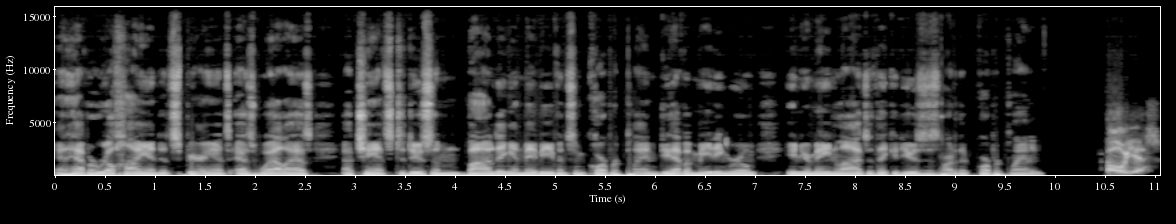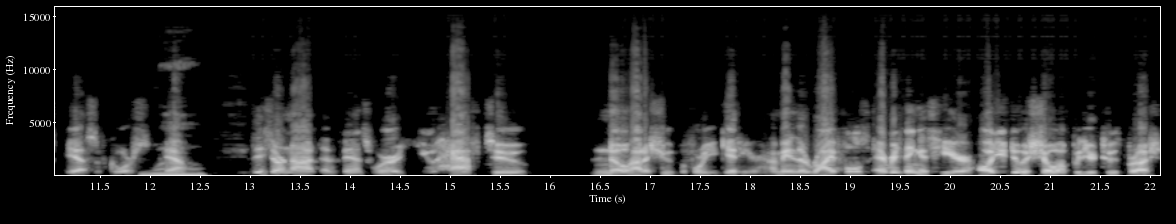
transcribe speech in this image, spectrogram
and have a real high end experience as well as a chance to do some bonding and maybe even some corporate planning. Do you have a meeting room in your main lodge that they could use as part of their corporate planning? Oh, yes. Yes, of course. Wow. Yeah. These are not events where you have to know how to shoot before you get here. I mean, the rifles, everything is here. All you do is show up with your toothbrush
